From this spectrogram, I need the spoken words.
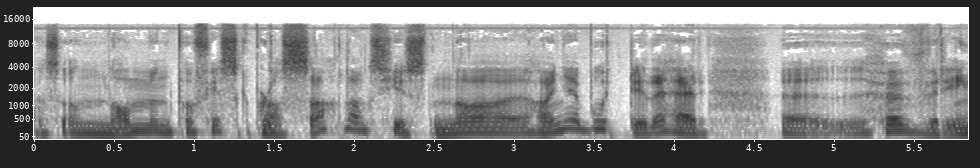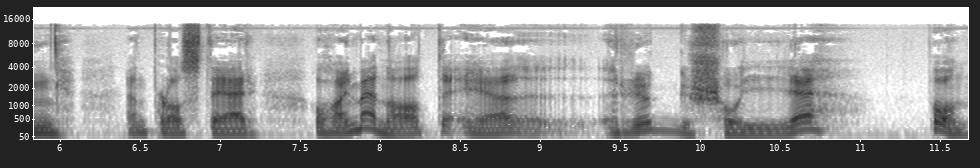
Altså navn på fiskeplasser langs kysten, og han er borti det her uh, Høvring, en plass der. Og han mener at det er røggskjoldet på den,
